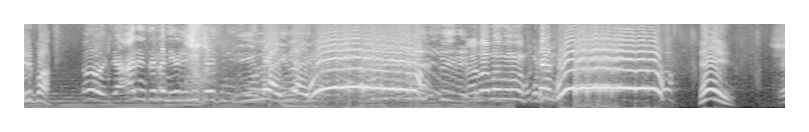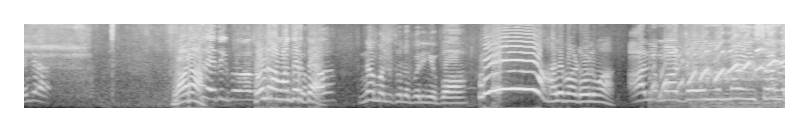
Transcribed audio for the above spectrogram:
இருப்பா யாரையும் தெரியல நீ நீ பேசி நீ இருடா இருடா அதான், அதான், அதான், போடு. டேய் எங்க வாடா எதுக்கு போவா? சொல்றா மந்திரத்தை என்ன பண்ண சொல்ல போறீங்கப்பா அழுமா டோலுமா ஆளு மாட்டோம் உண்மை சொல்ல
